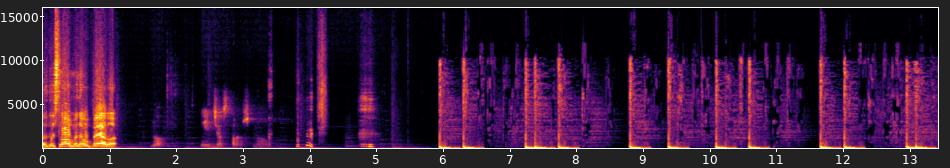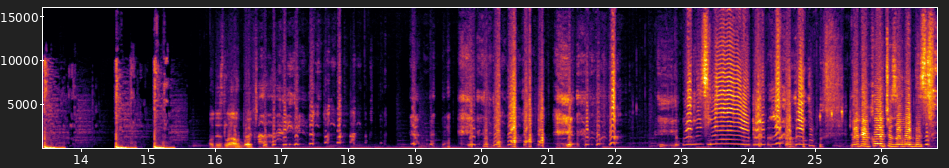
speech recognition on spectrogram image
Владислав, мене вбило. Ну, нічого страшного. Владислав вбив. Владислав! Я не хочу за Владислав.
